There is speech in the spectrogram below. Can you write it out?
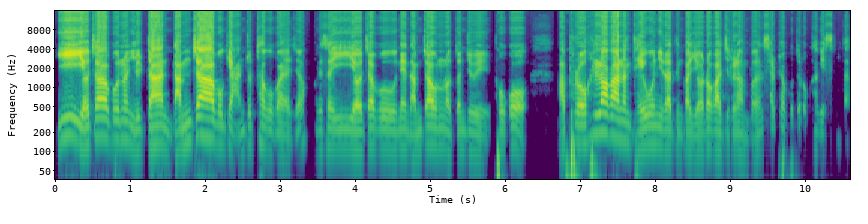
이 여자분은 일단 남자 복이 안 좋다고 봐야죠. 그래서 이 여자분의 남자운은 어떤지 보고 앞으로 흘러가는 대운이라든가 여러 가지를 한번 살펴보도록 하겠습니다.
